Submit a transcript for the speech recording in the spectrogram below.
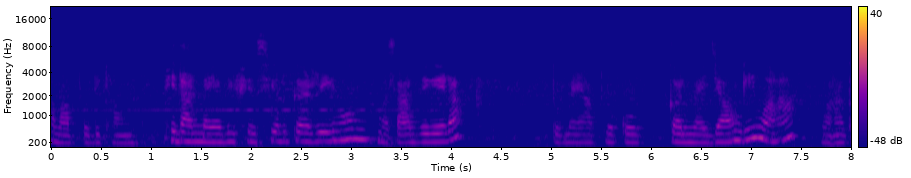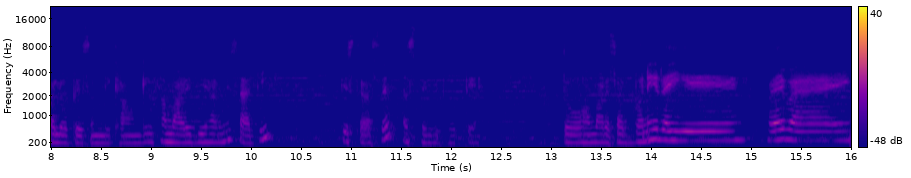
हम आपको दिखाऊँ। फ़िलहाल मैं अभी फेशियल कर रही हूँ मसाज वगैरह। तो मैं आप लोग को कल मैं जाऊँगी वहाँ वहाँ का लोकेशन दिखाऊँगी। हमारे बिहार में शादी किस तरह से स्थगित होते हैं। तो हमारे साथ बने रहिए। Bye bye.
